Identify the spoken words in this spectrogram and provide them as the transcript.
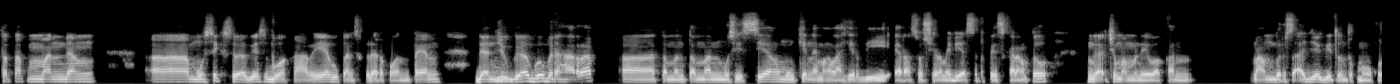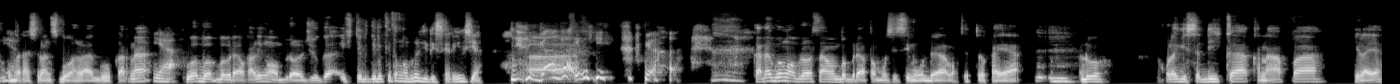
tetap memandang uh, musik sebagai sebuah karya bukan sekedar konten dan Hmm. juga gue berharap uh, teman-teman musisi yang mungkin emang lahir di era sosial media seperti sekarang tuh nggak cuma mendewakan numbers aja gitu untuk mengukur Iya. keberhasilan sebuah lagu. Karena Ya, gue beberapa kali ngobrol juga tiba-tiba kita ngobrol jadi serius ya? Enggak enggak ini. karena gue ngobrol sama beberapa musisi muda waktu itu kayak Mm-mm. aduh aku lagi sedih kak. Kenapa? Gila ya.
